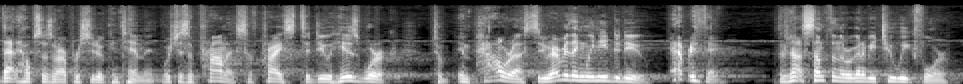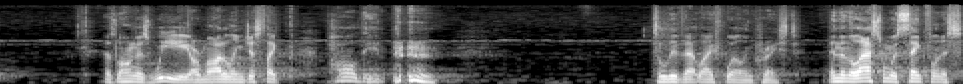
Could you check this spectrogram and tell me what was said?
that helps us in our pursuit of contentment, which is a promise of Christ to do His work, to empower us to do everything we need to do. Everything. There's not something that we're going to be too weak for, as long as we are modeling just like Paul did to live that life well in Christ. And then the last one was thankfulness,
